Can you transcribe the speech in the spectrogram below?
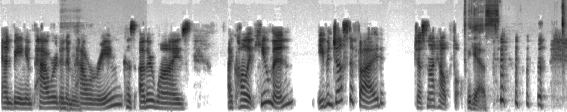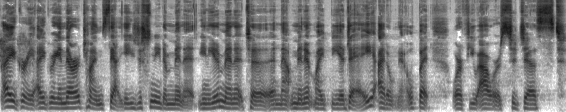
and being empowered and mm-hmm. empowering, because otherwise, I call it human, even justified, just not helpful. Yes. I agree. I agree. And there are times that you just need a minute. You need a minute to, and that minute might be a day. I don't know, but, or a few hours to just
